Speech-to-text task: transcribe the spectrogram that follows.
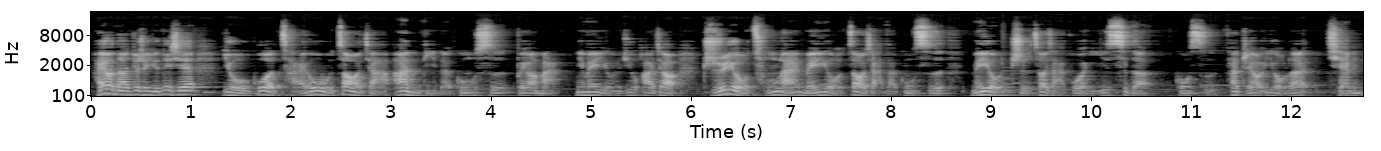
还有呢，就是有那些有过财务造假案底的公司不要买，因为有一句话叫“只有从来没有造假的公司，没有只造假过一次的”。公司，他只要有了前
